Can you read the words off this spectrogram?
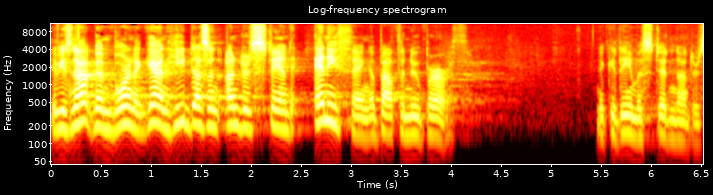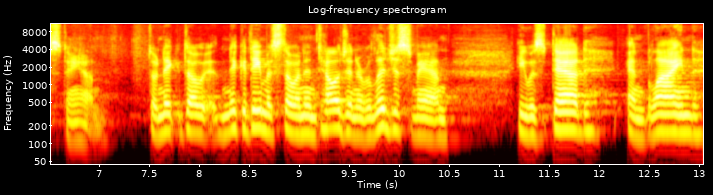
If he's not been born again, he doesn't understand anything about the new birth. Nicodemus didn't understand. So Nicodemus, though an intelligent and religious man, he was dead and blind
